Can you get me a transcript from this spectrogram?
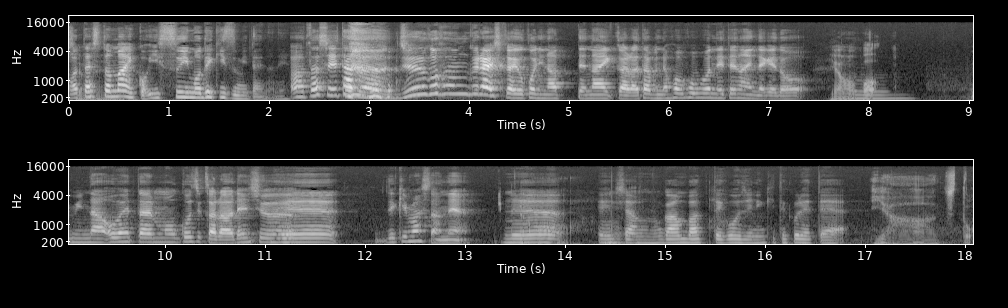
私と舞子一睡もできずみたいなね。私多分15分ぐらいしか横になってないから多分ねほぼほぼ寝てないんだけど。やば。みんな応援隊も5時から練習ね。できましたね。えね。えエンシャンも頑張って5時に来てくれて。いやーちょっと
